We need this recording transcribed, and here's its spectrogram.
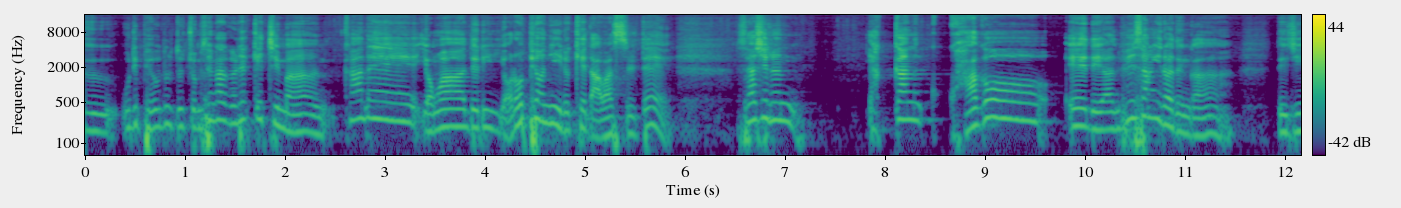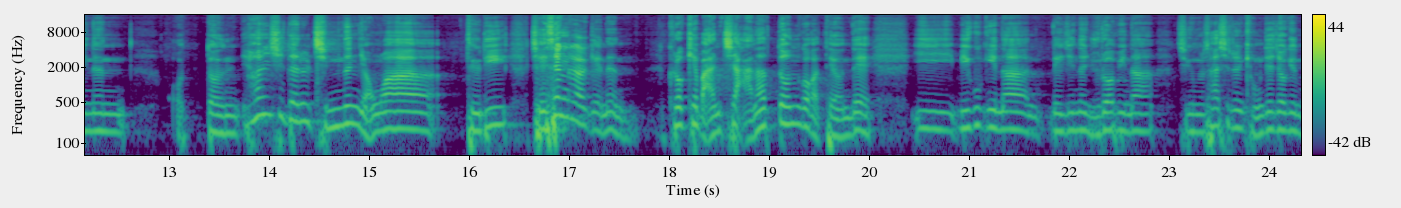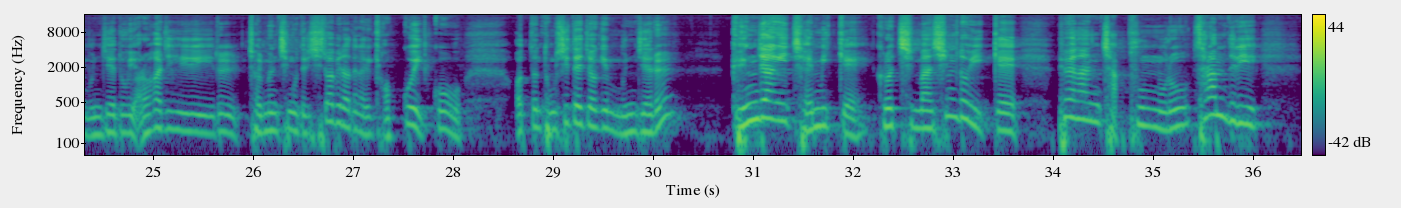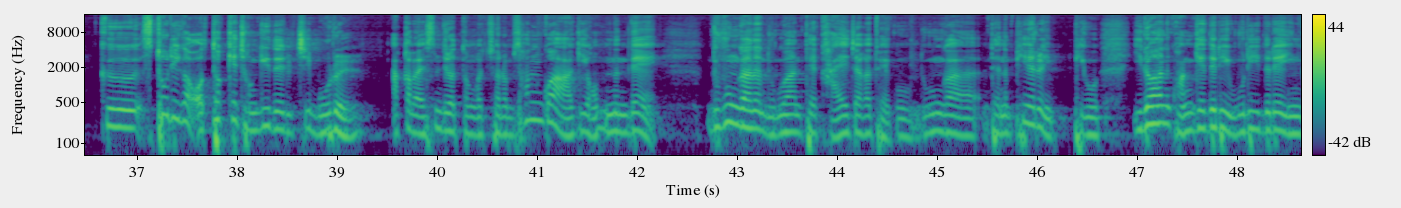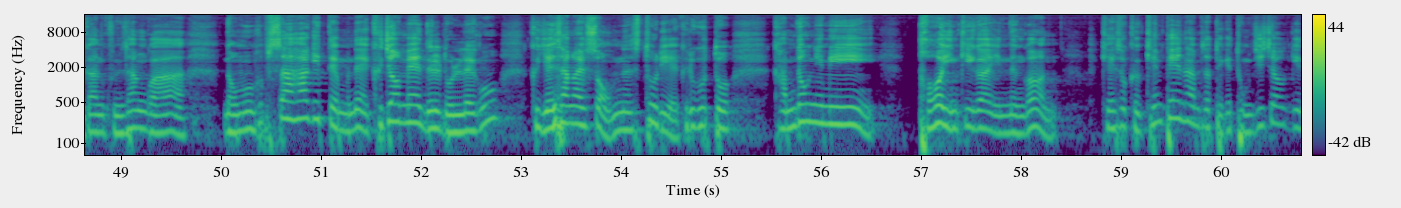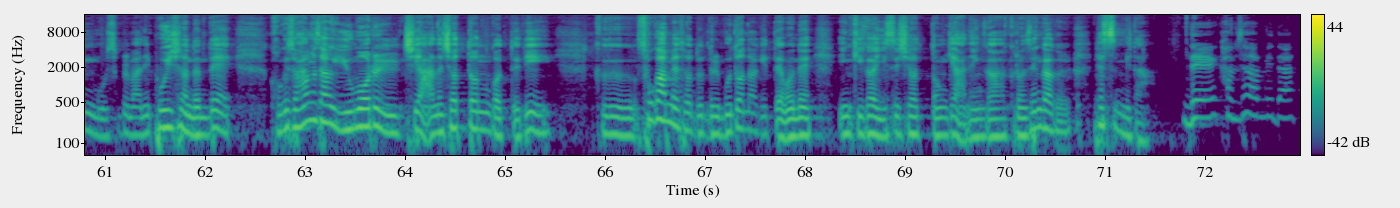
그 우리 배우들도 좀 생각을 했겠지만 칸의 영화들이 여러 편이 이렇게 나왔을 때 사실은 약간 과거에 대한 회상이라든가 내지는 어떤 현 시대를 짚는 영화들이 제 생각에는 그렇게 많지 않았던 것 같아요. 근데 이 미국이나 내지는 유럽이나 지금 사실은 경제적인 문제도 여러 가지를 젊은 친구들이 실업이라든가 겪고 있고 어떤 동시대적인 문제를 굉장히 재밌게 그렇지만 심도 있게 표현한 작품으로 사람들이 그 스토리가 어떻게 전개될지 모를 아까 말씀드렸던 것처럼 선과 악이 없는데 누군가는 누구한테 가해자가 되고 누군가한테는 피해를 입히고 이러한 관계들이 우리들의 인간 군상과 너무 흡사하기 때문에 그 점에 늘 놀래고 그 예상할 수 없는 스토리에 그리고 또 감독님이 더 인기가 있는 건 계속 그 캠페인을 하면서 되게 동지적인 모습을 많이 보이셨는데 거기서 항상 유머를 잃지 않으셨던 것들이 그 소감에서도 늘 묻어나기 때문에 인기가 있으셨던 게 아닌가 그런 생각을 했습니다. 네, 감사합니다.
